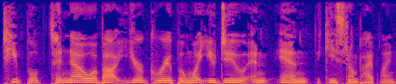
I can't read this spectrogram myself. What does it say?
people to know about your group and what you do and, and the Keystone Pipeline?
